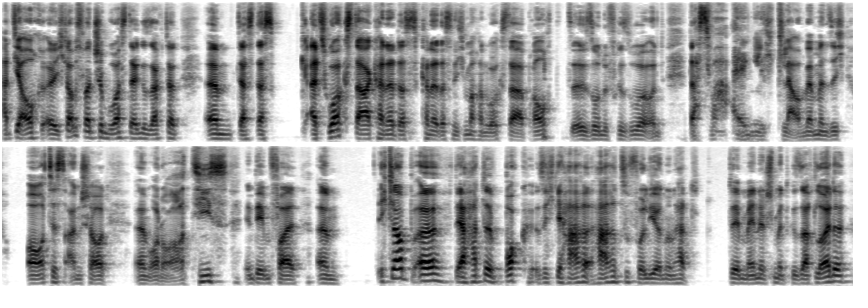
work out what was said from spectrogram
hat ja auch, äh, ich glaube, es war Jim Ross, der gesagt hat, ähm, dass das als Rockstar kann er das, kann er das nicht machen. Rockstar braucht äh, so eine Frisur und das war eigentlich klar. Und wenn man sich Ortiz anschaut, ähm, oder Ortiz in dem Fall, ähm, ich glaube, äh, der hatte Bock, sich die Haare, Haare zu verlieren und hat dem Management gesagt, Leute,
